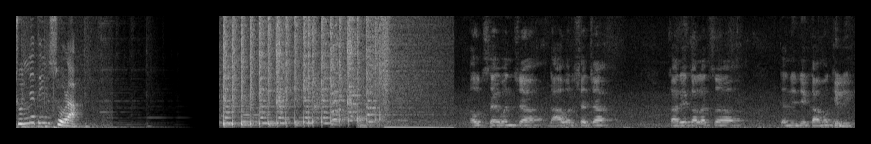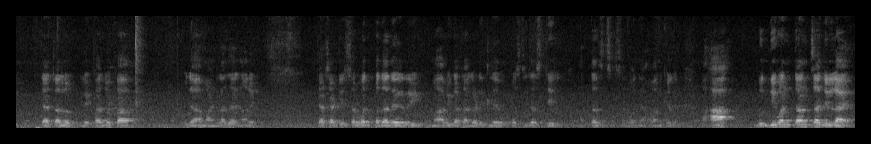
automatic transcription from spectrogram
शून्य तीन सोळा. औद साहेबांच्या दहा वर्षाच्या कार्यकालाचं त्यांनी जे कामं केली त्याचा लो लेखाजोखा उद्या मांडला जाणार आहे. त्यासाठी सर्वच पदाधिकारी महाविकास आघाडीतले उपस्थित असतील आत्ताच सर्वांनी आवाहन केलं. हा बुद्धिवंतांचा जिल्हा आहे.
